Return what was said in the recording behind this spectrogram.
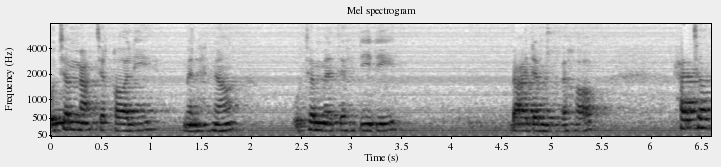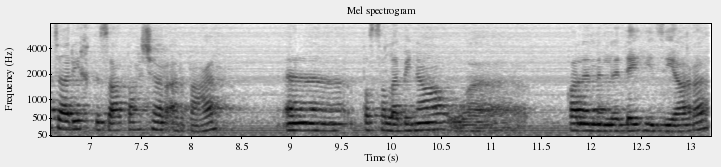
وتم اعتقالي من هناك وتم تهديدي بعدم الذهاب. حتى تاريخ 19 أربعة اتصل بنا وقال أن لديه زيارة.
